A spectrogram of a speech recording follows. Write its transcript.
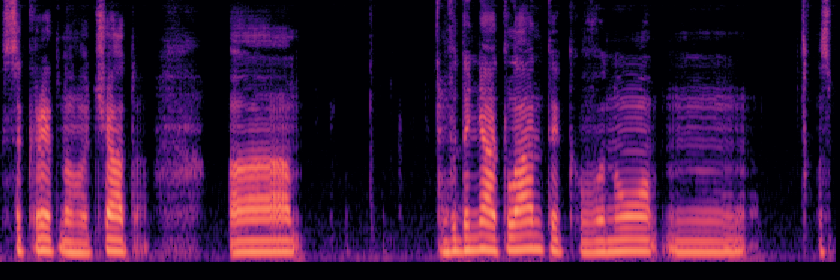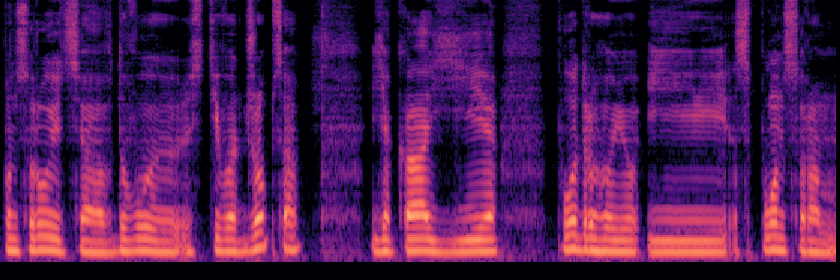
секретного чату. А, видання Атлантик, воно спонсорується вдовою Стіва Джобса, яка є подругою і спонсором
